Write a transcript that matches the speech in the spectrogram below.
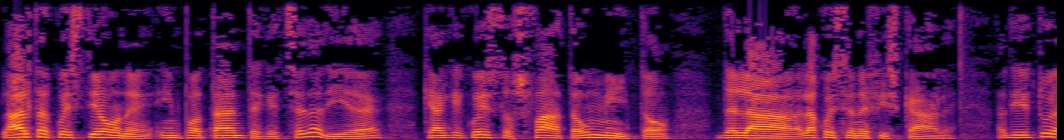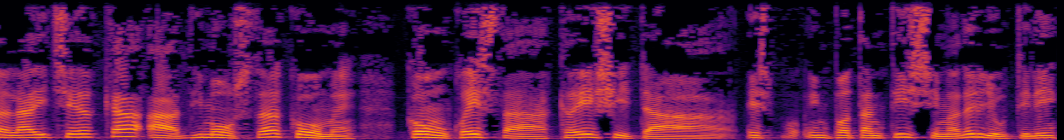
L'altra questione importante che c'è da dire è che anche questo sfata un mito della questione fiscale. Addirittura la ricerca ha, dimostra come con questa crescita importantissima degli utili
